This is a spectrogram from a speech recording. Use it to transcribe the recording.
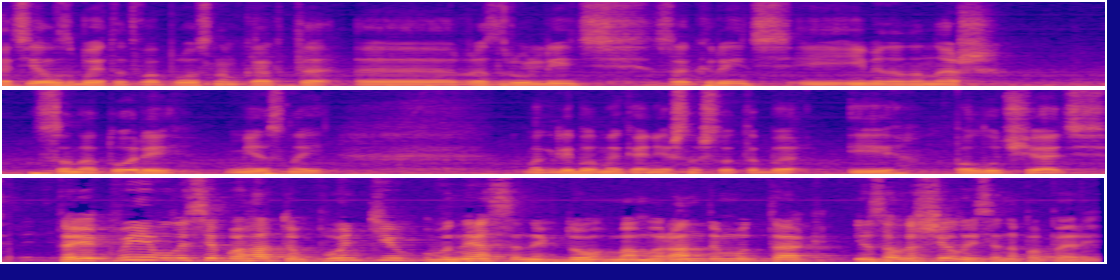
Хотелось бы этот вопрос нам как-то э, разрулить, закрыть, и именно на наш санаторий местный могли бы мы, конечно, что-то бы и получать. Та як виявилося, багато пунктів, внесених до меморандуму, так і залишилися на папері.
